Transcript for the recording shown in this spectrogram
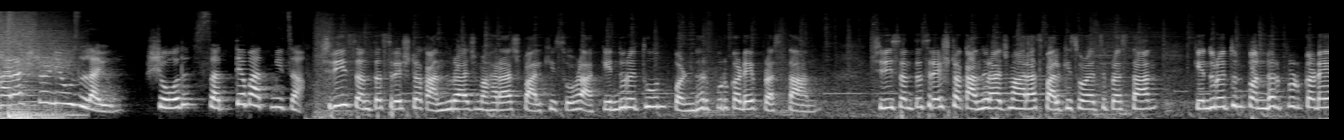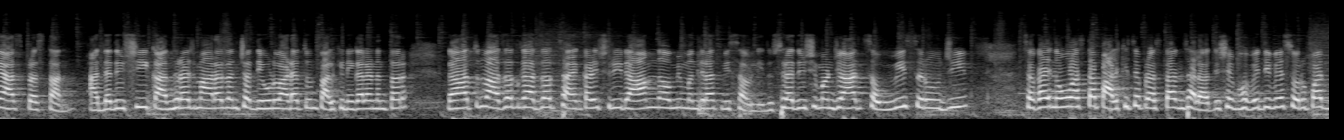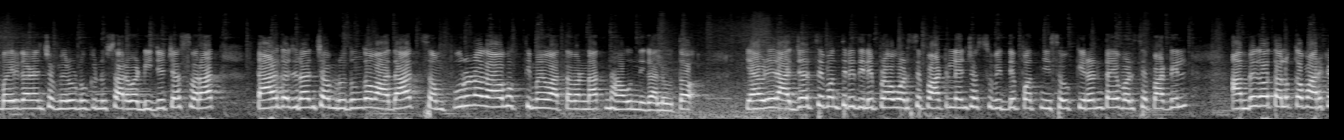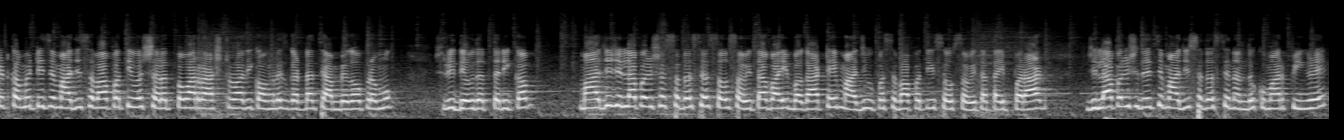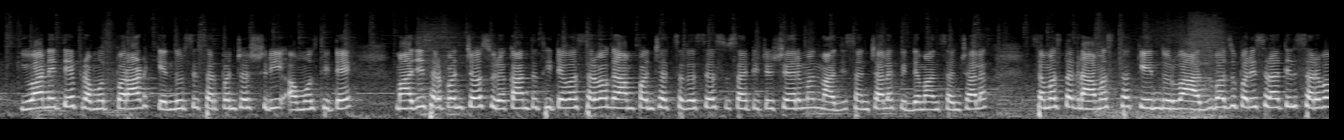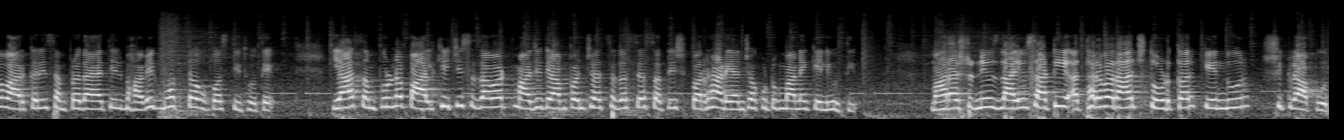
Maharashtra news live. शोध सत्य बातमीचा. श्री संतश्रेष्ठ कांधुराज महाराज पालखी सोहळा केंदूर येथून पंढरपूरकडे प्रस्थान. श्री संतश्रेष्ठ कांधुराज महाराज पालखी सोहळ्याचे प्रस्थान केंदूर येथून पंढरपूरकडे आज प्रस्थान. आदल्या दिवशी कांधुराज महाराजांच्या देऊळवाड्यातून पालखी निघाल्यानंतर गावातून वाजत गाजत सायंकाळी श्री रामनवमी मंदिरात विसावली. दुसऱ्या दिवशी म्हणजे आज सव्वीस रोजी सकाळी नऊ वाजता पालखीचे प्रस्थान झालं. अतिशय भव्यदिव्य स्वरूपात बैलगाड्यांच्या मिरवणुकीनुसार व डीजेच्या स्वरात टाळ गजरांच्या मृदुंग वादात संपूर्ण गाव भक्तिमय वातावरणात न्हावून निघालं होतं. यावेळी राज्याचे मंत्री दिलीपराव वडसे पाटील यांच्या सुविद्य पत्नी सौ किरणताई वडसे पाटील आंबेगाव तालुका मार्केट कमिटीचे माजी सभापती व शरद पवार राष्ट्रवादी काँग्रेस गटाचे आंबेगाव प्रमुख श्री देवदत्त निकम माजी जिल्हा परिषद सदस्य सौ सविताबाई बगाटे माजी उपसभापती सौ सविताताई पराड जिल्हा परिषदेचे माजी सदस्य नंदकुमार पिंगळे युवा नेते प्रमोद पराड केंदूरचे सरपंच श्री अमोल थिटे माजी सरपंच सूर्यकांत थिटे व सर्व ग्रामपंचायत सदस्य सोसायटीचे चेअरमन माजी संचालक विद्यमान संचालक समस्त ग्रामस्थ केंदूर व आजूबाजू परिसरातील सर्व वारकरी संप्रदायातील भाविक भक्त उपस्थित होते. या संपूर्ण पालखीची सजावट माजी ग्रामपंचायत सदस्य सतीश पर्हाड यांच्या कुटुंबाने केली होती. महाराष्ट्र न्यूज लाईव्हसाठी अथर्व राज तोडकर केंदूर शिक्रापूर.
